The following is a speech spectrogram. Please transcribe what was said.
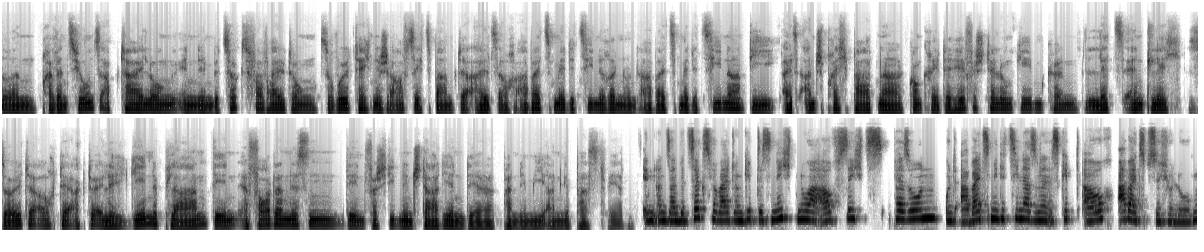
unseren Präventionsabteilungen in den Bezirksverwaltungen sowohl technische Aufsichtsbeamte als auch Arbeitsmedizinerinnen und Arbeitsmediziner, die als Ansprechpartner konkrete Hilfestellung geben können. Letztendlich sollte auch der aktuelle Hygieneplan den Erfordernissen, den verschiedenen Stadien der Pandemie angepasst werden. In unseren Bezirksverwaltungen gibt es nicht nur Aufsichtspersonen und Arbeitsmediziner, sondern es gibt auch Arbeitspsychologen,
